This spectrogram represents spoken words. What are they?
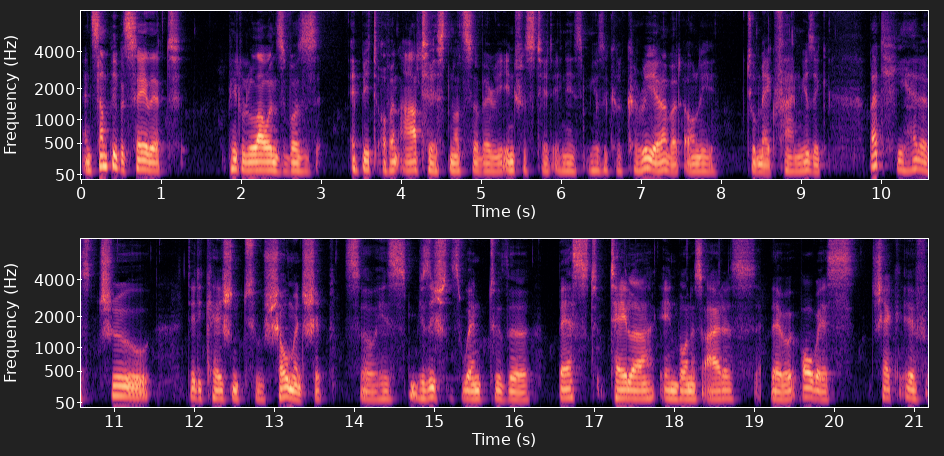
And some people say that Pedro Laurenz was a bit of an artist, not so very interested in his musical career, but only to make fine music. But he had a true dedication to showmanship. So his musicians went to the best tailor in Buenos Aires. They would always check if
